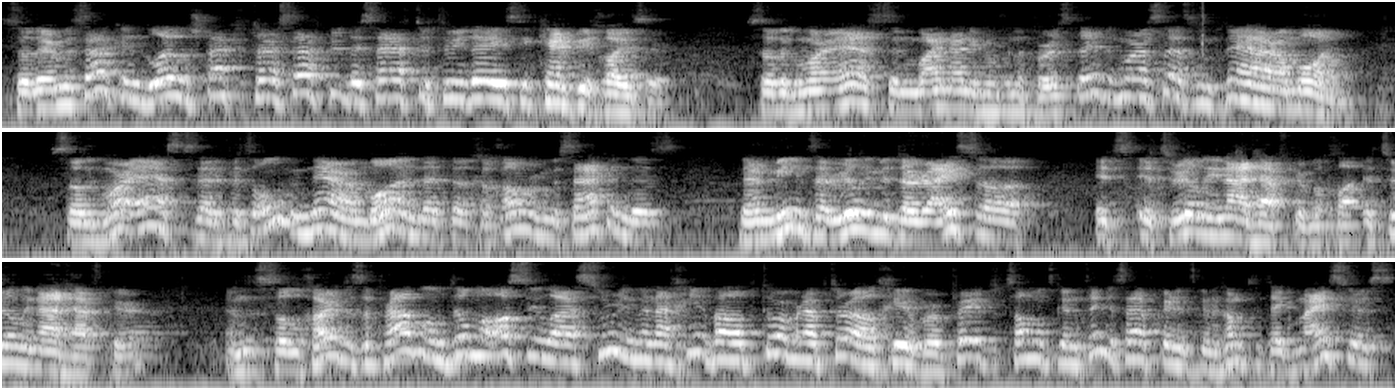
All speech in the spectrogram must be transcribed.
So they're Misakin, Loy L'Shtaka Teres Hefker, they say after three days he can't be Chayzer. So the Gemara asks, and why not even from the first day? The Gemara says, Mipnei HaRamon. So the Gemara asks that if it's only one that the Chacham are misakin this, then it means that really midaraisa, it's it's really not hefker. It's really not hefker. And so l'chari there's a problem. Dilma osi la asuri menachiv al ptur menaptur al chiv. We're afraid someone's going to think it's hefker and it's going to come to take meisers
